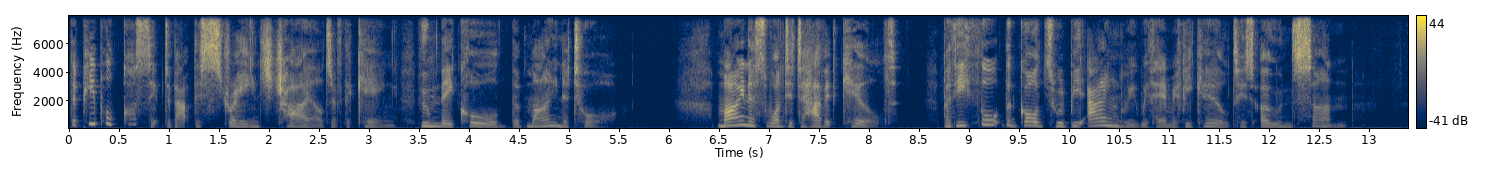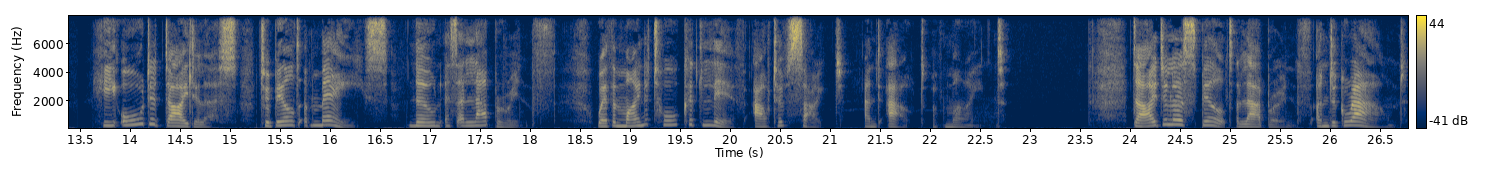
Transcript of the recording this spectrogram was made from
The people gossiped about this strange child of the king, whom they called the Minotaur. Minos wanted to have it killed, but he thought the gods would be angry with him if he killed his own son. He ordered Daedalus to build a maze known as a labyrinth, where the Minotaur could live out of sight and out of mind. Daedalus built a labyrinth underground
